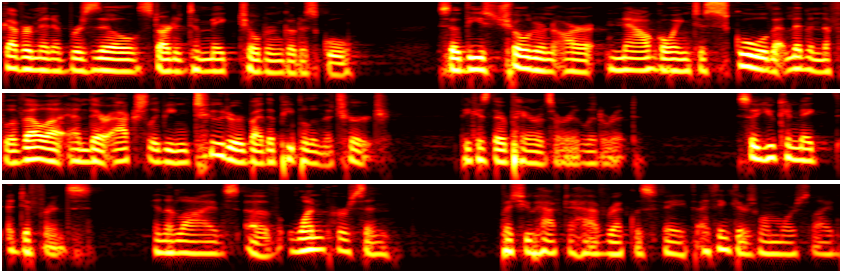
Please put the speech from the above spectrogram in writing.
government of Brazil started to make children go to school. So these children are now going to school that live in the favela, and they're actually being tutored by the people in the church because their parents are illiterate. So you can make a difference in the lives of one person, but you have to have reckless faith. I think there's one more slide.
